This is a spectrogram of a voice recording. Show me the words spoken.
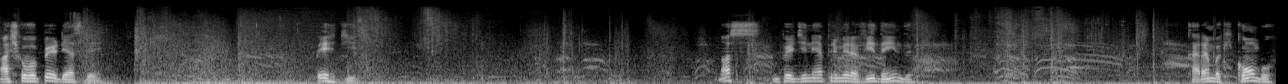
Acho que eu vou perder essa daí. Perdi. Nossa, não perdi nem a primeira vida ainda. Caramba, que combo.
